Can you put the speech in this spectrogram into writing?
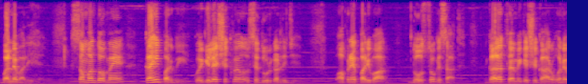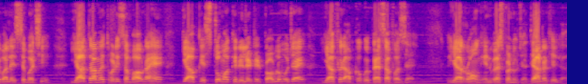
बनने वाली है। संबंधों में कहीं पर भी कोई गिले शिकवे, उसे दूर कर दीजिए। अपने परिवार, दोस्तों के साथ गलत फहमी के शिकार होने वाले इससे बचिए। यात्रा में थोड़ी संभावना है कि आपके स्टोमक के रिलेटेड प्रॉब्लम हो जाए या फिर आपका कोई पैसा फंस जाए या रॉन्ग इन्वेस्टमेंट हो जाए। ध्यान रखिएगा,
